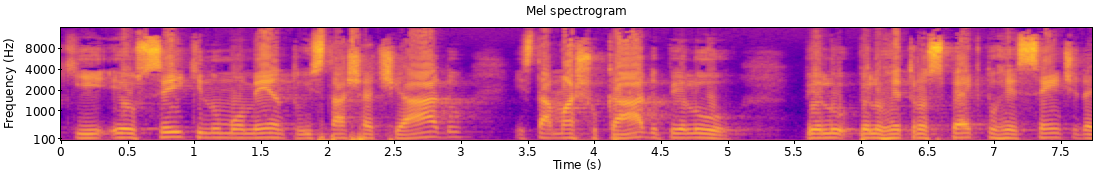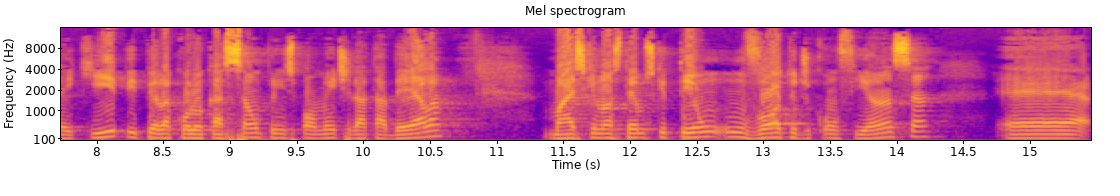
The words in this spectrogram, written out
que eu sei que no momento está chateado, está machucado pelo, pelo, pelo retrospecto recente da equipe, pela colocação principalmente da tabela, mas que nós temos que ter um, um voto de confiança. É,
